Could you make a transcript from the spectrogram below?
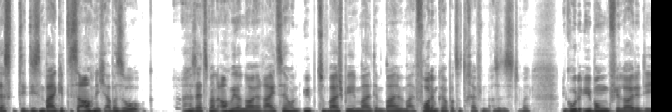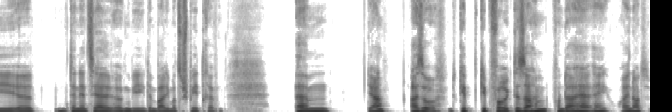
Das, diesen Ball gibt es auch nicht, aber so setzt man auch wieder neue Reize und übt zum Beispiel mal den Ball mal vor dem Körper zu treffen. Also das ist eine gute Übung für Leute, die äh, tendenziell irgendwie den Ball immer zu spät treffen. Ähm, ja, also gibt, gibt verrückte Sachen. Von daher, hey, why not?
